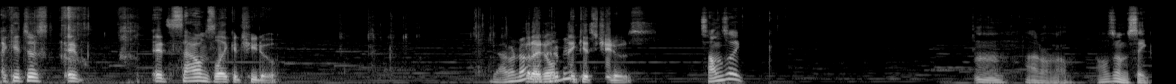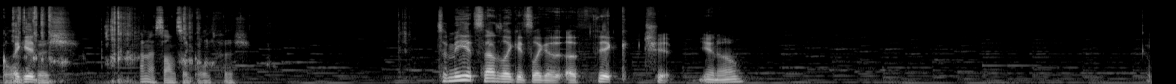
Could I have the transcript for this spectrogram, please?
Like it just it it sounds like a Cheeto, Yeah, I don't know. but I what could don't it be? think it's Cheetos. Sounds like. Mm, I don't know. I was gonna say Like it- goldfish. Kind of sounds like goldfish. To me, it sounds like it's like a, a thick chip, you know? A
